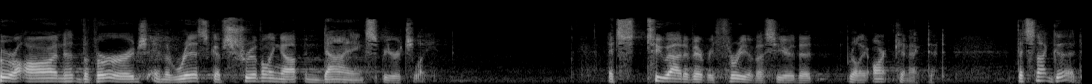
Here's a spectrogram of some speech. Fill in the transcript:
who are on the verge and the risk of shriveling up and dying spiritually. It's two out of every three of us here that really aren't connected. That's not good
